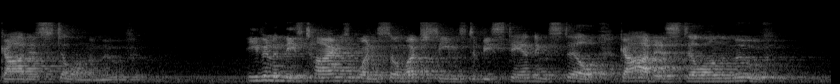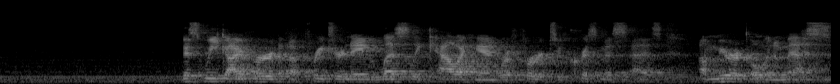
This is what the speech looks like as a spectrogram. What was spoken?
God is still on the move. Even in these times when so much seems to be standing still, God is still on the move. This week I heard a preacher named Leslie Callahan refer to Christmas as a miracle in a mess.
